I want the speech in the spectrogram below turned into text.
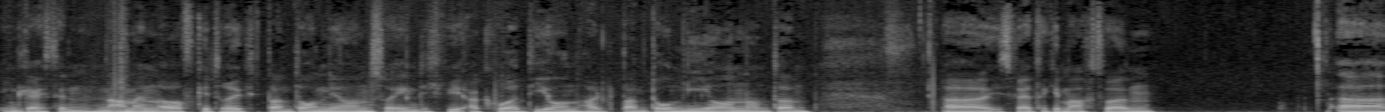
ihm gleich den Namen aufgedrückt, Bandonion, so ähnlich wie Akkordeon, halt Bandonion und dann äh, ist weitergemacht worden. Äh,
